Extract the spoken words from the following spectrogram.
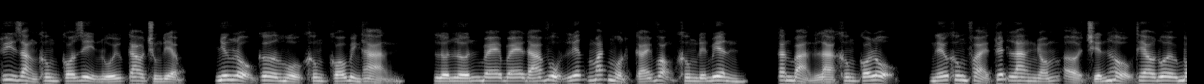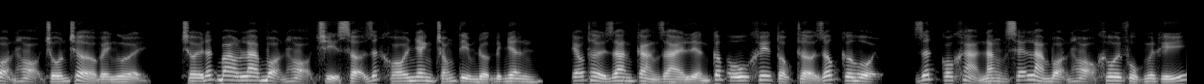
tuy rằng không có gì núi cao trùng điệp, nhưng lộ cơ hồ không có bình thản, lớn lớn bé bé đá vụn liếc mắt một cái vọng không đến biên, căn bản là không có lộ, nếu không phải tuyết lang nhóm ở chiến hậu theo đuôi bọn họ trốn trở về người, trời đất bao la bọn họ chỉ sợ rất khó nhanh chóng tìm được địch nhân, kéo thời gian càng dài liền cấp ô khê tộc thở dốc cơ hội, rất có khả năng sẽ làm bọn họ khôi phục nguyên khí,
